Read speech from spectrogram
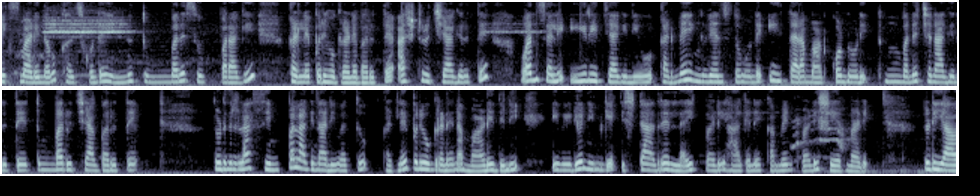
ಮಿಕ್ಸ್ ಮಾಡಿ ನಾವು ಕಲಿಸ್ಕೊಂಡ್ರೆ ಇನ್ನೂ ತುಂಬಾ ಸೂಪರಾಗಿ ಕಡಲೆಪುರಿ ಒಗ್ಗರಣೆ ಬರುತ್ತೆ. ಅಷ್ಟು ರುಚಿಯಾಗಿರುತ್ತೆ. ಒಂದ್ಸಲಿ ಈ ರೀತಿಯಾಗಿ ನೀವು ಕಡಿಮೆ ಇಂಗ್ರೀಡಿಯೆಂಟ್ಸ್ ತೊಗೊಂಡು ಈ ಥರ ಮಾಡ್ಕೊಂಡು ನೋಡಿ ತುಂಬಾ ಚೆನ್ನಾಗಿರುತ್ತೆ, ತುಂಬ ರುಚಿಯಾಗಿ ಬರುತ್ತೆ. ನೋಡಿದ್ರಲ್ಲ ಸಿಂಪಲ್ಲಾಗಿ ನಾನಿವತ್ತು ಕಡಲೆಪುರಿ ಒಗ್ಗರಣೆನ ಮಾಡಿದ್ದೀನಿ. ಈ ವಿಡಿಯೋ ನಿಮಗೆ ಇಷ್ಟ ಆದರೆ ಲೈಕ್ ಮಾಡಿ ಹಾಗೆಯೇ ಕಮೆಂಟ್ ಮಾಡಿ, ಶೇರ್ ಮಾಡಿ. ನೋಡಿ, ಯಾವ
